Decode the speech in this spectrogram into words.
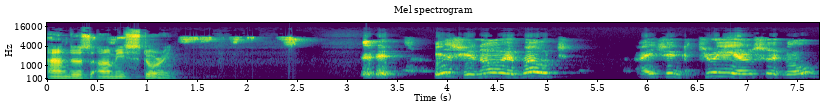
Anders Army story. yes, you know, about, I think, three years ago,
